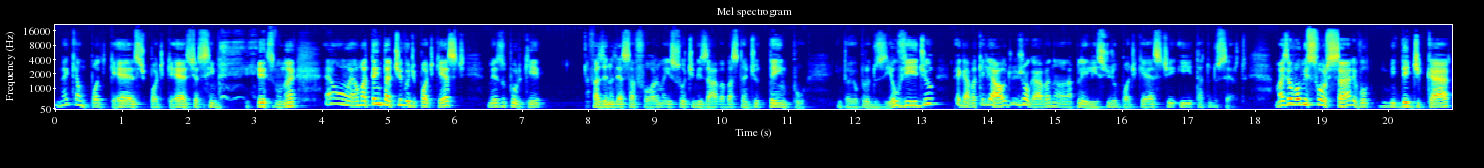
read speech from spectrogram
não é que é um podcast, podcast assim mesmo, não é? É, um, é uma tentativa de podcast, mesmo porque Fazendo dessa forma, isso otimizava bastante o tempo. Então eu produzia o vídeo, pegava aquele áudio e jogava na, na, playlist de um podcast e tá tudo certo. Mas eu vou me esforçar, eu vou me dedicar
